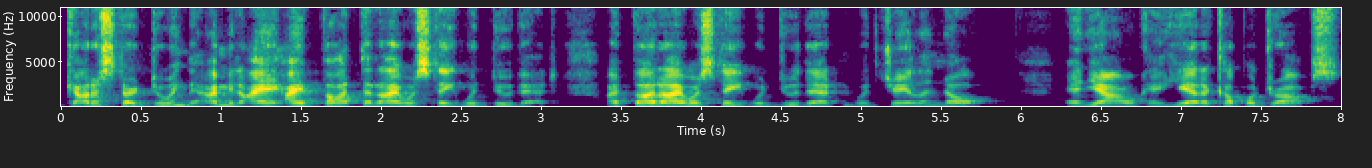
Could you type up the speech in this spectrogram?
got to start doing that. I mean, I, I thought that Iowa State would do that. I thought Iowa State would do that with Jaylin Noel. And yeah, okay, he had a couple drops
